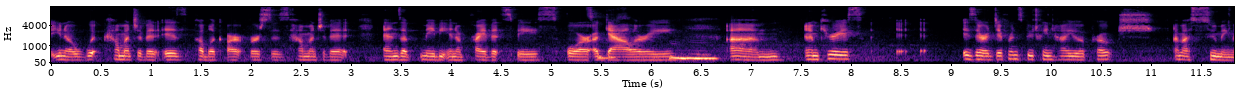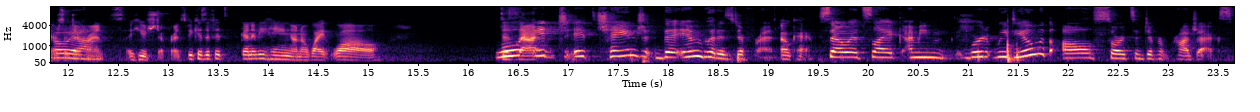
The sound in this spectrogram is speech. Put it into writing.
you know, wh- how much of it is public art versus how much of it ends up maybe in a private space or a gallery. Um, and I'm curious, is there a difference between how you approach? I'm assuming there's Oh, a yeah. difference, a huge difference, because if it's going to be hanging on a white wall, Does well that- it it change the input is different okay, So it's like, I mean, we're, we deal with all sorts of different projects.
